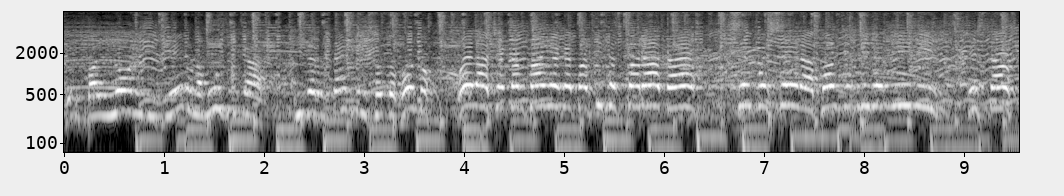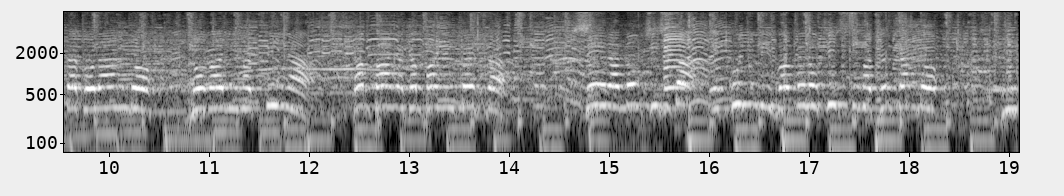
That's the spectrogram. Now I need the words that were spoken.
dei palloni di fieno, una musica divertente in sottofondo. Quella c'è Campagna che è partita sparata, eh! Segue Sera, poi c'è Trivellini che sta ostacolando Novali Mattina. Campagna, Campagna in testa. Sera non ci sta e quindi va velocissima cercando di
